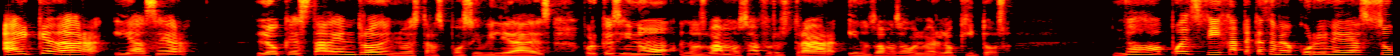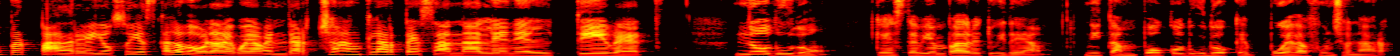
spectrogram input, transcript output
Hay que dar y hacer lo que está dentro de nuestras posibilidades, porque si no, nos vamos a frustrar y nos vamos a volver loquitos. No, pues fíjate que se me ocurrió una idea súper padre. Yo soy escaladora y voy a vender chancla artesanal en el Tíbet. No dudo que esté bien padre tu idea, ni tampoco dudo que pueda funcionar,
